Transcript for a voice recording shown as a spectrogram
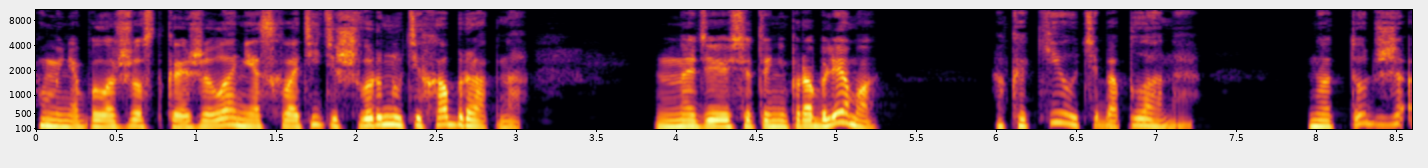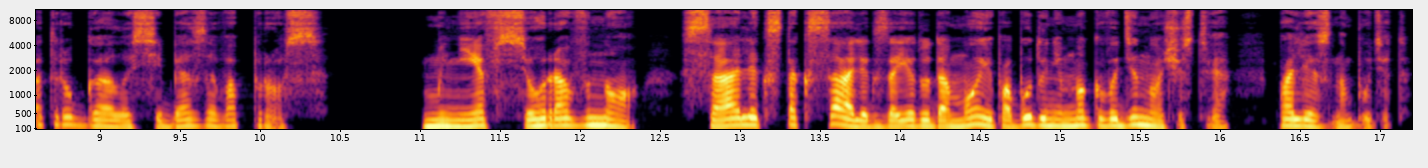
У меня было жесткое желание схватить и швырнуть их обратно. «Надеюсь, это не проблема?» «А какие у тебя планы?» Но тут же отругала себя за вопрос. «Мне все равно. С Алекс так с Алекс заеду домой и побуду немного в одиночестве. Полезно будет».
